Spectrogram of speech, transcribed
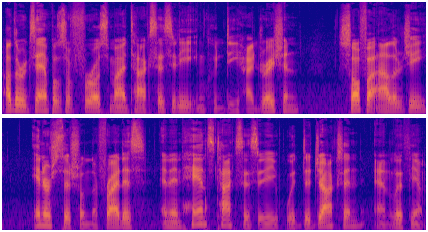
Other examples of furosemide toxicity include dehydration, sulfa allergy, interstitial nephritis, and enhanced toxicity with digoxin and lithium.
